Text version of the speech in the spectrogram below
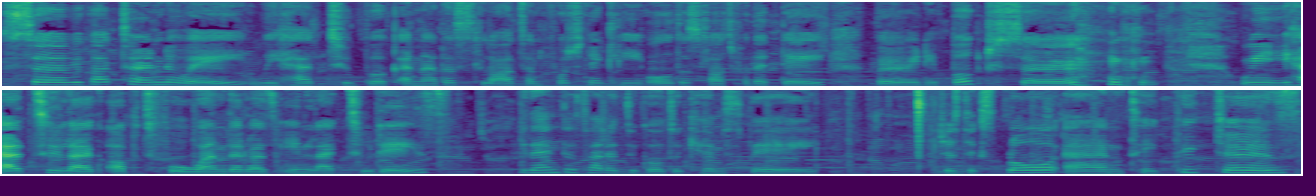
So we got turned away. We had to book another slot. Unfortunately, all the slots for the day were already booked. So we had to like opt for one that was in like two days. We then decided to go to Camps Bay, just explore and take pictures.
